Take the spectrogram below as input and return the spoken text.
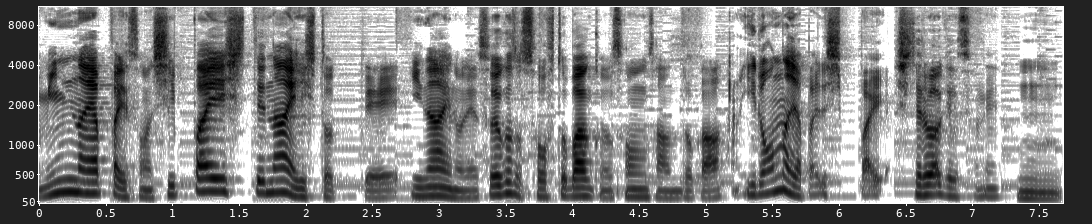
みんなやっぱりその失敗してない人っていないのでそれこそソフトバンクの孫さんとかいろんなやっぱり失敗してるわけですよね。うん。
